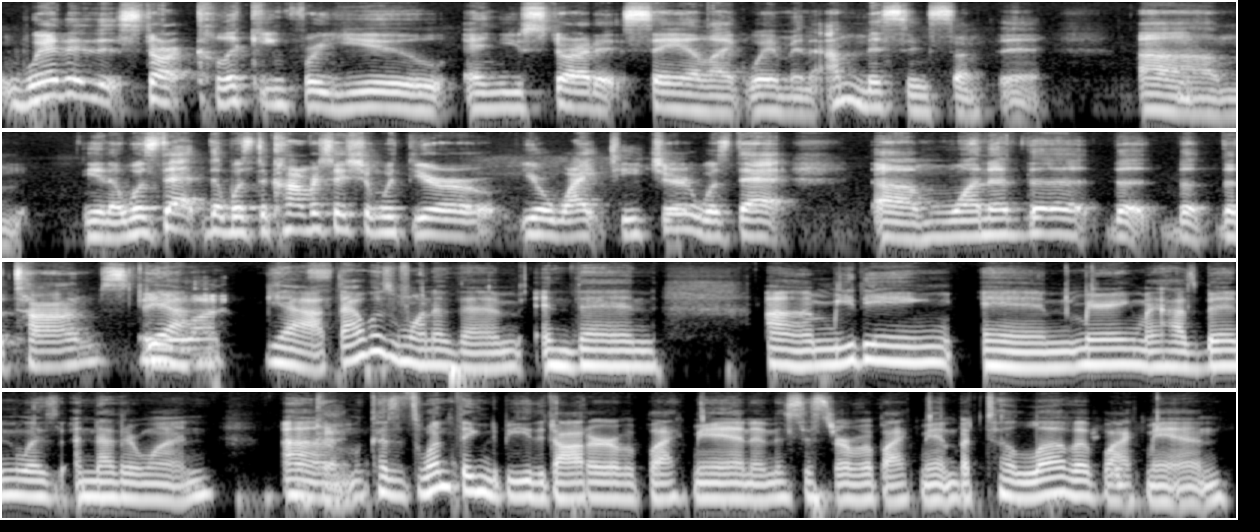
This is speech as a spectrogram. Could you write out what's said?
where did it start clicking for you and you started saying like wait a minute i'm missing something um, you know was that was the conversation with your your white teacher was that um, one of the the the, the times in yeah. your life yeah, that was one of them. And then um, meeting and marrying my husband was another one. Because um, okay. it's one thing to be the daughter of a black man and a sister of a black man, but to love a black man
